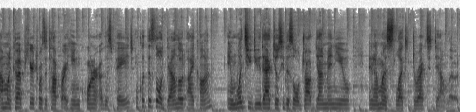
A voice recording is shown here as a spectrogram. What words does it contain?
I'm gonna come up here towards the top right hand corner of this page and click this little download icon. And once you do that, you'll see this little drop down menu and I'm gonna select direct download.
